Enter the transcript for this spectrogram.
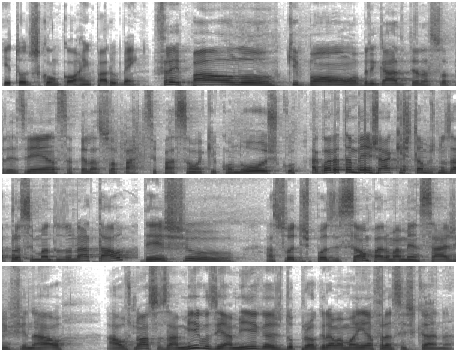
e todos concorrem para o bem. Frei Paulo, que bom, obrigado pela sua presença, pela sua participação aqui conosco. Agora também, já que estamos nos aproximando do Natal, deixo à sua disposição para uma mensagem final aos nossos amigos e amigas do programa Manhã Franciscana.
